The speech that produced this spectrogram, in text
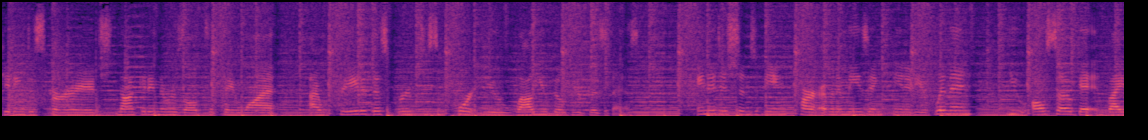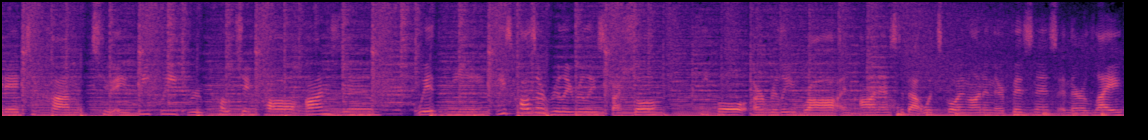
getting discouraged, not getting the results that they want. I created this group to support you while you build your business. In addition to being part of an amazing community of women, you also get invited to come to a weekly group coaching call on Zoom with me. These calls are really, really special. People are really raw and honest about what's going on in their business and their life.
